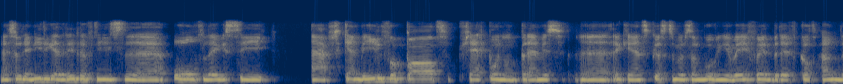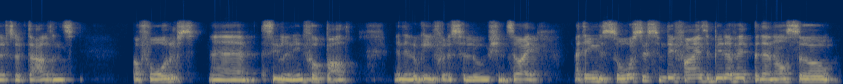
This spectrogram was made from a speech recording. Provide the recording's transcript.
And so they need to get rid of these uh, old legacy apps. Can be InfoPath, SharePoint on premise. Uh, against customers are moving away from it, but they've got hundreds or thousands of forms uh, still in InfoPath, and they're looking for a solution. So I I think the source system defines a bit of it, but then also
